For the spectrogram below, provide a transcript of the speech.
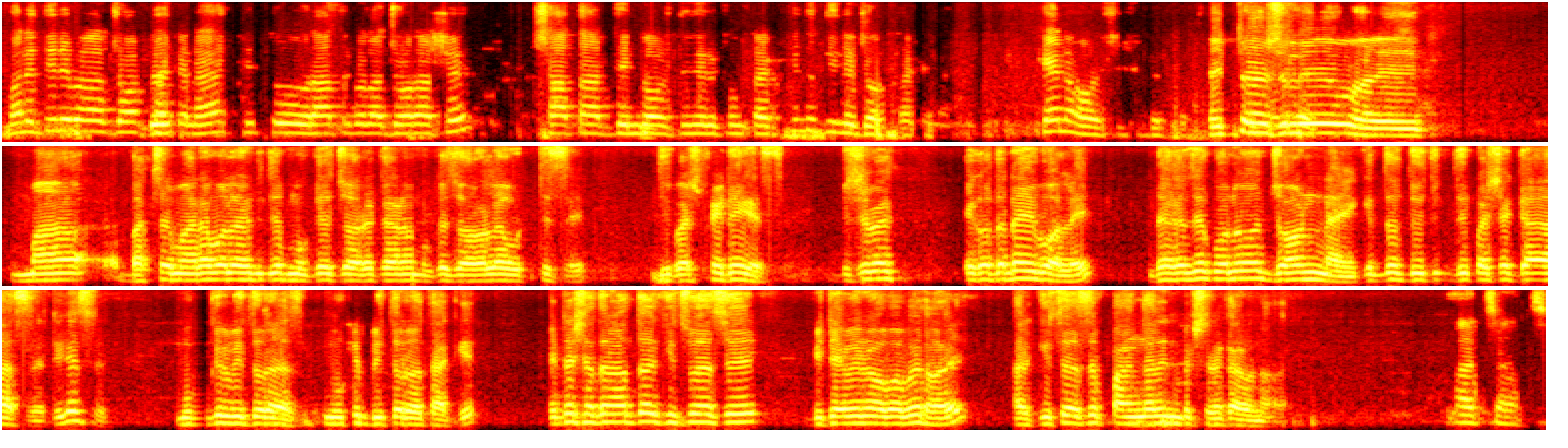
মানে দিনের বেলা জ্বর থাকে না কিন্তু রাতের বেলা জ্বর আসে সাত আট দিন দশ দিন এরকম থাকে কিন্তু দিনে জ্বর থাকে না। কেন হয় শিশুদের? এটা আসলে মা বাচ্চা মারা বলে আর কি যে মুখে জ্বরের কারণে মুখে জ্বরলা উঠতেছে দুপাশ ফেটে গেছে। বেশিরভাগ এই কথাটাই বলে দেখা যায় কোনো জ্বর নাই কিন্তু দুই দুই পাশে গা আছে ঠিক আছে? মুখের ভিতরে আছে মুখের ভিতরে থাকে। এটা সাধারণত কিছু আছে ভিটামিনের অভাবে হয় আর কিছু আছে পাঙ্গাল ইনফেকশনের কারণে হয়। আচ্ছা আচ্ছা।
